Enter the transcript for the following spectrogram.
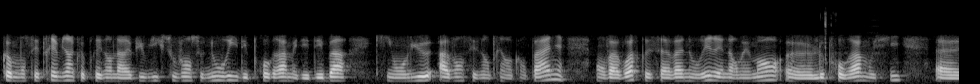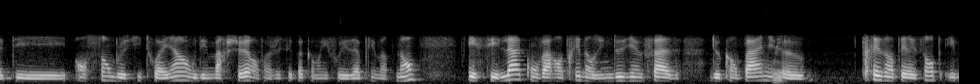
comme on sait très bien que le président de la République souvent se nourrit des programmes et des débats qui ont lieu avant ses entrées en campagne, on va voir que ça va nourrir énormément euh, le programme aussi euh, des ensembles citoyens ou des marcheurs, enfin je ne sais pas comment il faut les appeler maintenant. Et c'est là qu'on va rentrer dans une deuxième phase de campagne très intéressante et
